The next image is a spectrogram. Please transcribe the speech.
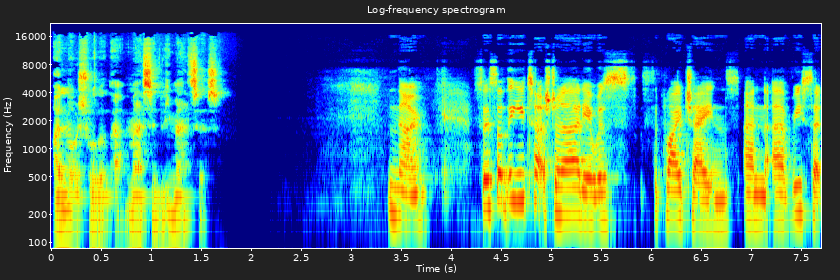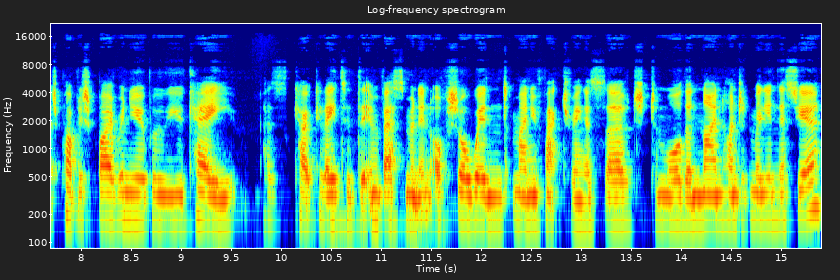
I'm not sure that that massively matters. No. So something you touched on earlier was supply chains, and uh, research published by Renewable UK has calculated the investment in offshore wind manufacturing has surged to more than 900 million this year,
